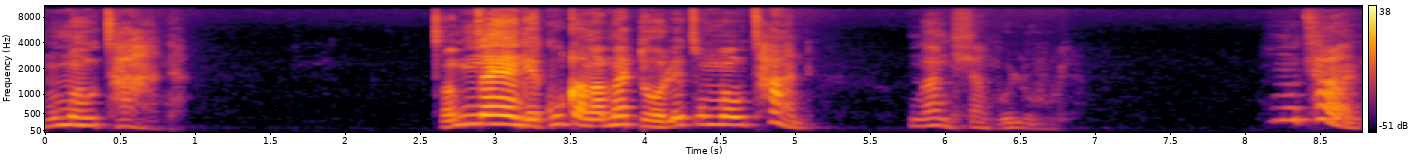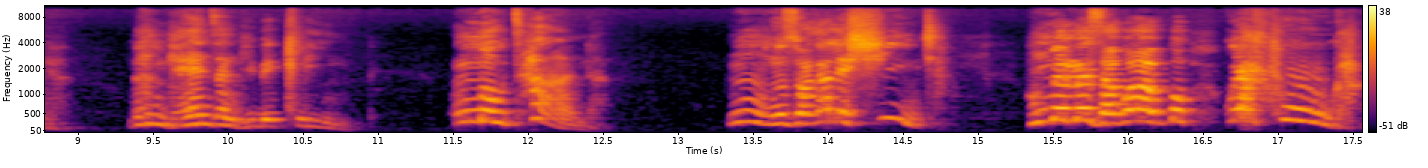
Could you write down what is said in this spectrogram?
Uma uthanda Ngomncenge guqa ngamadolo ethi uma uthanda ungangihlambulula. Uma uthanda ngangenza ngibe clean. Uma uthanda ngizwakala eshintsha. Umemeza kwabo kuyahluka.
